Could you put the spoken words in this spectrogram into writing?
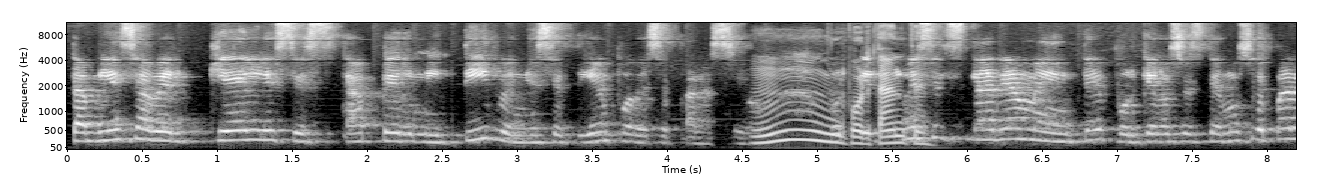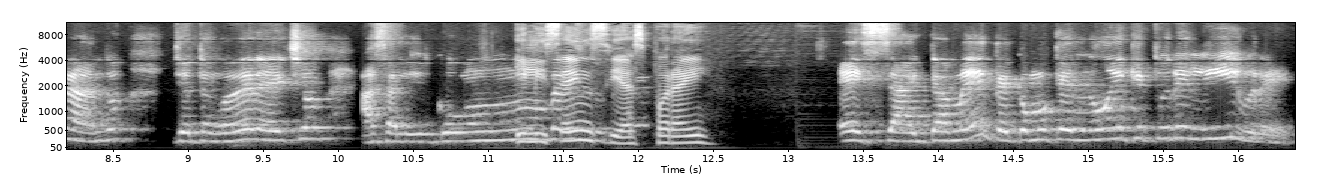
También saber qué les está permitido en ese tiempo de separación. Mm, importante. No necesariamente porque nos estemos separando, yo tengo derecho a salir con... Y licencias por ahí. Exactamente, como que no es que tú eres libre.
